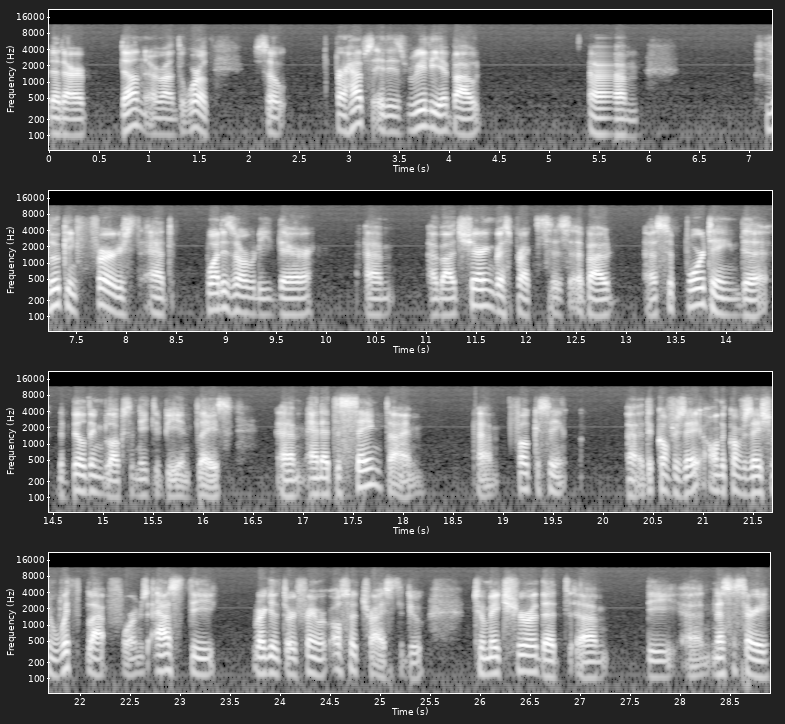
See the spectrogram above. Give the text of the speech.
that are done around the world. So perhaps it is really about um, looking first at what is already there, um, about sharing best practices, about uh, supporting the, the building blocks that need to be in place, um, and at the same time, um, focusing uh, the conversation on the conversation with platforms as the regulatory framework also tries to do to make sure that um, the uh, necessary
